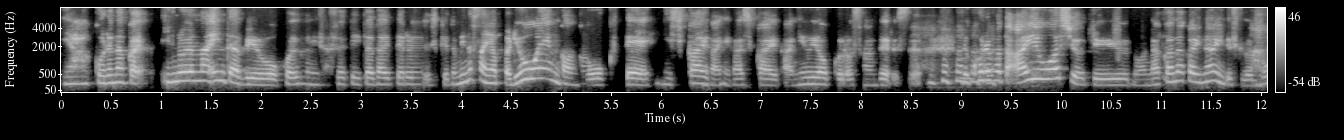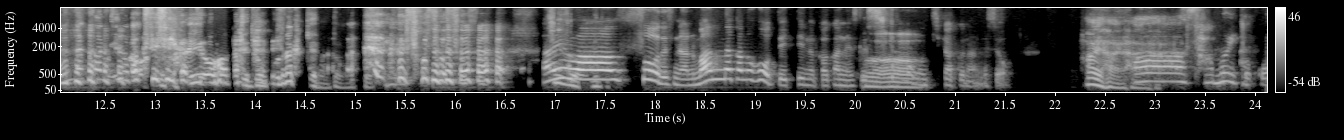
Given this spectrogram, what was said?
いやーこれなんかいろんなインタビューをこういうふうにさせていただいてるんですけど皆さんやっぱ両沿岸が多くて西海岸東海岸ニューヨークロサンゼルスでこれまたアイオワ州っていうのはなかなかいないんですけど どんな感じの学生生活アイオワってどこだっけなと思って。そうそうそうそう。あれはそうですね、あの真ん中の方って言っていいのか分かんないですけど、シカゴの近くなんですよ。はいはいはああ寒いとこ？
